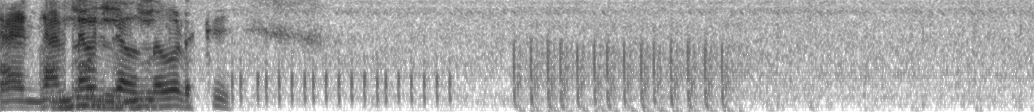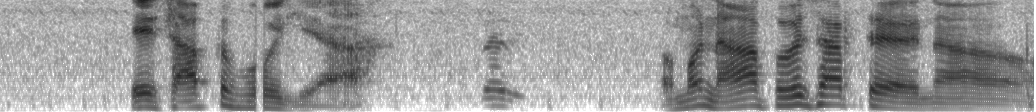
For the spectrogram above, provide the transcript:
രണ്ടെണ്ണം ഇല്ല, ഒന്ന് വിടക്ക് ஏய் சாப்பிட்ட போயில்லையா ஆமா நான் அப்பவே சாப்பிட்டேன் நான்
